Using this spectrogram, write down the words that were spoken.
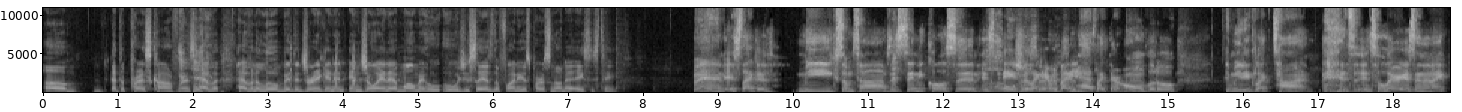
um, at the press conference, having having a little bit to drink and en- enjoying that moment. Who who would you say is the funniest person on that Aces team? Man, it's like a me sometimes. It's Sydney Colson. It's A'ja. Like everybody Sydney. has like their own little comedic like time. It's it's hilarious, and then like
